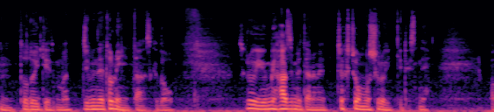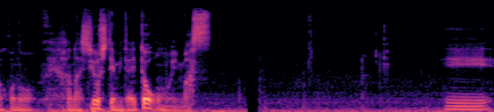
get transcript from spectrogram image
うん、届いて、まあ、自分で取りに行ったんですけどそれを読み始めたらめちゃくちゃ面白いってですね、まあ、この話をしてみたいと思います。え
